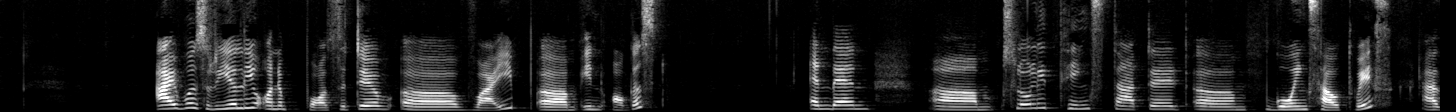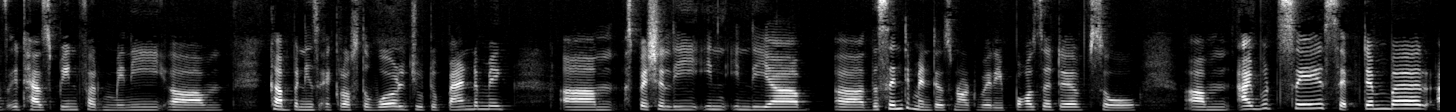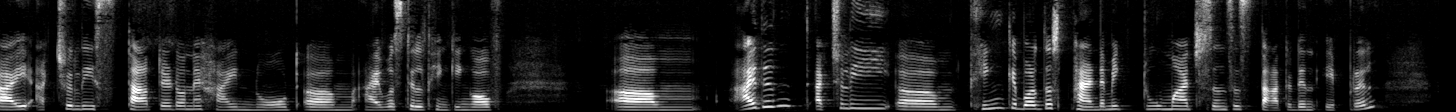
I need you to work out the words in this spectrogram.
I was really on a positive uh, vibe um, in August and then um, slowly things started um, going southways as it has been for many um, companies across the world due to pandemic. Um, especially in india uh, the sentiment is not very positive. So um, i would say september i actually started on a high note. Um, i was still thinking of um, I didn't actually um, think about this pandemic too much since it started in April.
